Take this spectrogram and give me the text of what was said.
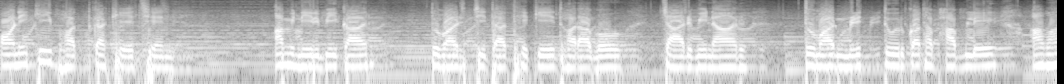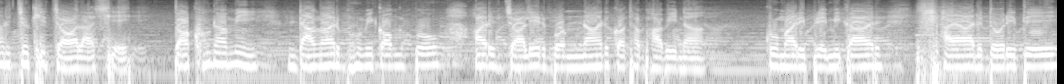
অনেকেই ভদকা খেয়েছেন। আমি নির্বিকার তোমার চিতা থেকে ধরাবো চার মিনার তোমার মৃত্যুর কথা ভাবলে আমার চোখে জল আসে। তখন আমি ডাঙার ভূমিকম্প আর জলের বন্যার কথা ভাবি না। কুমারী প্রেমিকার ছায়ার দড়িতে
